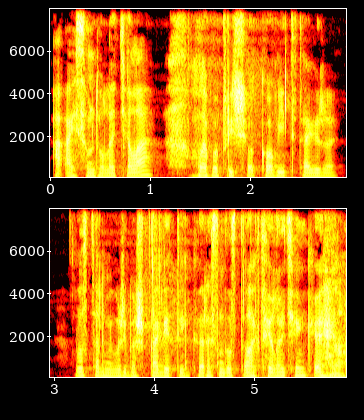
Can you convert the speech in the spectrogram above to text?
a aj som doletela, lebo prišiel COVID, takže zostali mi už iba špagety, ktoré som dostala k tej letenke. No,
